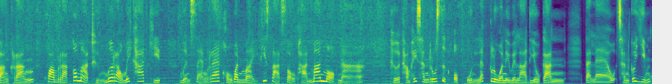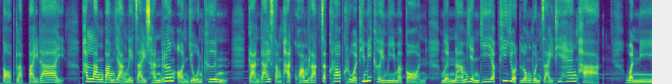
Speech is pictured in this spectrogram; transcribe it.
บางครั้งความรักก็มาถึงเมื่อเราไม่คาดคิด เหมือนแสงแรกของวันใหม่ที่สาดส่องผ่านม่านหมอกหนา เธอทำให้ฉันรู้สึกอบอุ่นและกลัวในเวลาเดียวกัน แต่แล้วฉันก็ยิ้มตอบกลับไปได้ พลังบางอย่างในใจฉันเริ่มอ่อนโยนขึ้น การได้สัมผัสความรักจากครอบครัวที่ไม่เคยมีมาก่อน เหมือนน้ำเย็นเยียบที่หยดลงบนใจที่แห้งผากวันนี้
